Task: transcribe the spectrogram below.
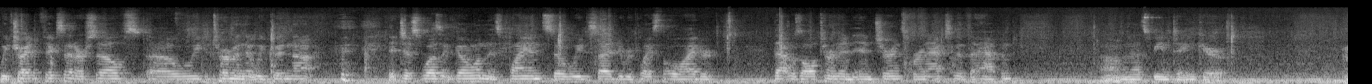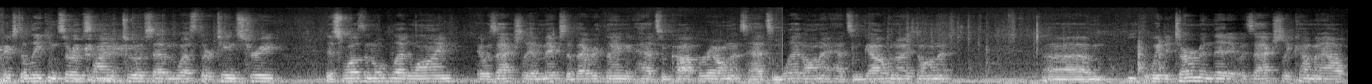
We tried to fix that ourselves. Uh, we determined that we could not. It just wasn't going as planned, so we decided to replace the whole hydrant. That was all turned into insurance for an accident that happened, um, and that's being taken care of. Fixed a leaking service line at 207 West 13th Street. This was an old lead line. It was actually a mix of everything. It had some copper on it, had some lead on it, had some galvanized on it. Um, We determined that it was actually coming out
